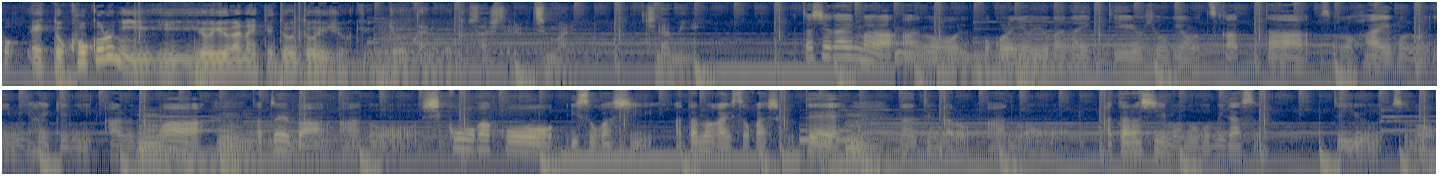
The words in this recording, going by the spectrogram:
こえっと心に余裕がないってどどういう状状態のことを指してる？つまりちなみに。私が今あの心に余裕がないっていう表現を使ったその背後の意味背景にあるのは、うん、例えばあの思考がこう忙しい頭が忙しくて、うん、なんて言うんだろうあの新しいものを生み出すっていうその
